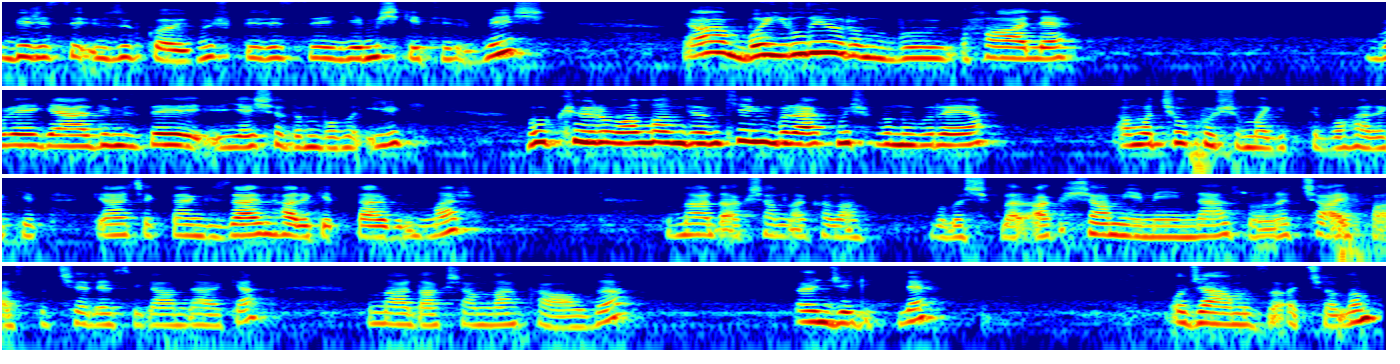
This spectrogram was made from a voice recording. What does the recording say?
birisi üzüm koymuş, birisi yemiş getirmiş. Ya bayılıyorum bu hale. Buraya geldiğimizde yaşadım bunu ilk. Bakıyorum Allah'ım diyorum kim bırakmış bunu buraya. Ama çok hoşuma gitti bu hareket. Gerçekten güzel hareketler bunlar. Bunlar da akşamdan kalan bulaşıklar. Akşam yemeğinden sonra çay faslı, çerez filan derken bunlar da akşamdan kaldı. Öncelikle ocağımızı açalım.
